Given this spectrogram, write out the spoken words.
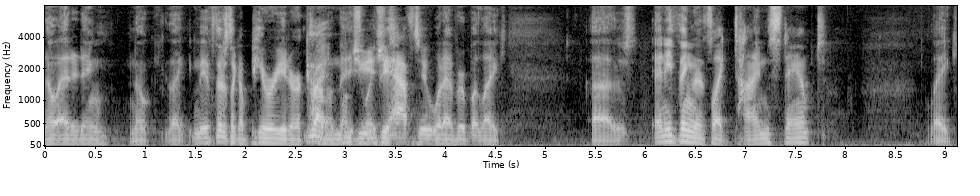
no editing no like if there's like a period or a Right, comma if, you, if you have to whatever but like uh there's anything that's like time stamped like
